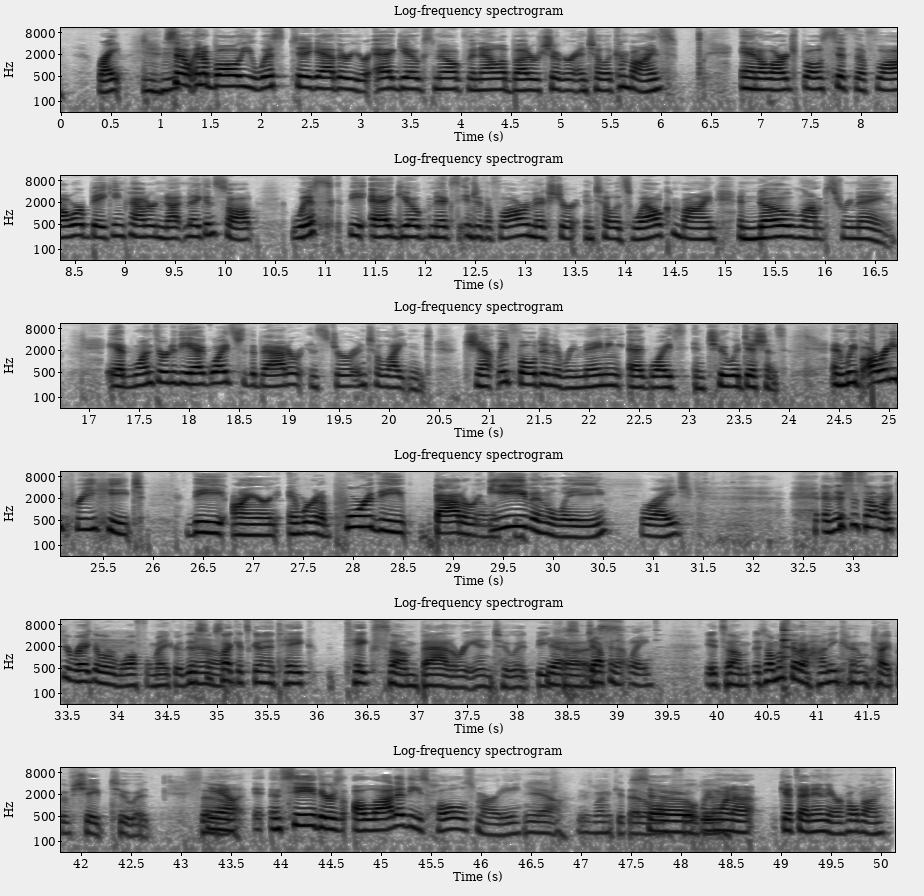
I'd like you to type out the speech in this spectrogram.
Right? Mm-hmm. So, in a bowl, you whisk together your egg yolks, milk, vanilla, butter, sugar until it combines. In a large bowl, sift the flour, baking powder, nutmeg, and salt. Whisk the egg yolk mix into the flour mixture until it's well combined and no lumps remain. Add one third of the egg whites to the batter and stir until lightened. Gently fold in the remaining egg whites in two additions. And we've already preheat the iron and we're going to pour the batter evenly, right? and this is not like your regular waffle maker. This looks like it's going to take take some battery into it because Yes, definitely. It's um it's almost got a honeycomb type of shape to it. So Yeah, and see, there's a lot of these holes, Marty. yeah, we want to get that all So we in. want to get that in there. Hold on.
